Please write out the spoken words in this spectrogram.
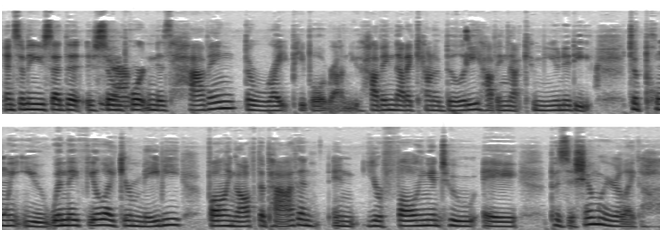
And something you said that is so yeah. important is having the right people around you, having that accountability, having that community to point you when they feel like you're maybe falling off the path and, and you're falling into a position where you're like, oh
